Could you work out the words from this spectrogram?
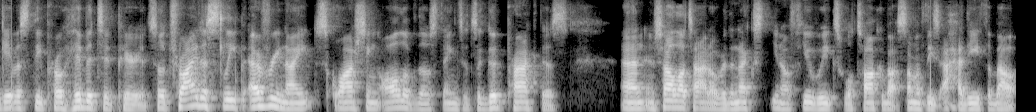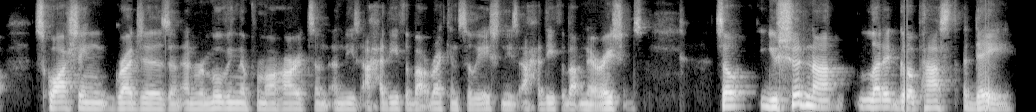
gave us the prohibited period. So try to sleep every night, squashing all of those things. It's a good practice. And inshallah ta'ala, over the next, you know, few weeks, we'll talk about some of these ahadith about squashing grudges and, and removing them from our hearts and, and these ahadith about reconciliation, these ahadith about narrations. So you should not let it go past a day.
